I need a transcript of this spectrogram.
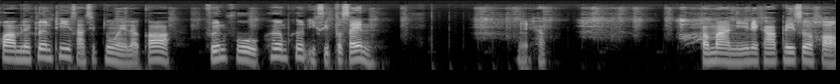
ความเร็วเคลื่อนที่ 30 หน่วย แล้วก็ฟื้นฟูเพิ่มขึ้นอีก 10%นี่ครับ ประมาณนี้นะครับในส่วนของ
